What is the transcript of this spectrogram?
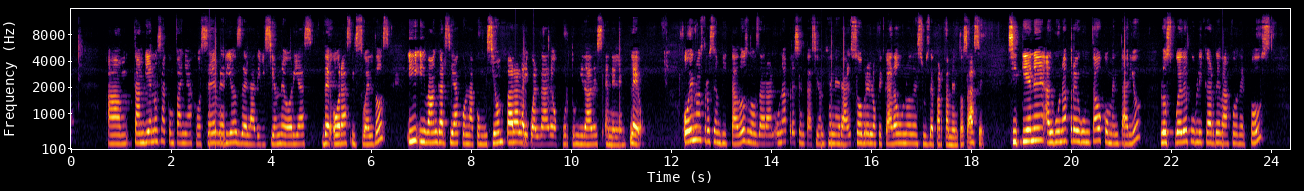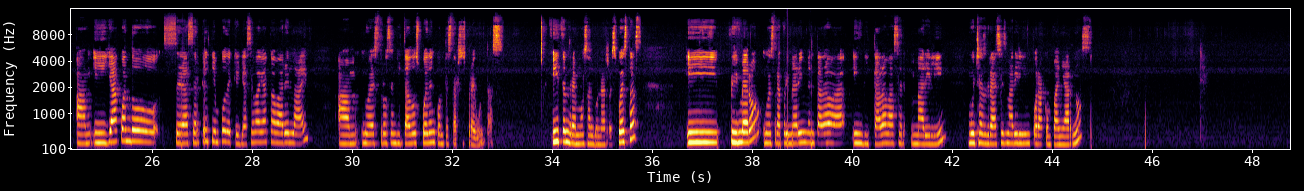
Um, también nos acompaña José Berrios de la División de Horas, de Horas y Sueldos y Iván García con la Comisión para la Igualdad de Oportunidades en el Empleo. Hoy nuestros invitados nos darán una presentación general sobre lo que cada uno de sus departamentos hace. Si tiene alguna pregunta o comentario, los puede publicar debajo del post. y ya cuando se acerque el tiempo de que ya se vaya a acabar el live, nuestros invitados pueden contestar sus preguntas. Y tendremos algunas respuestas. Y primero, nuestra primera invitada invitada va a ser Marilyn. Muchas gracias, Marilyn, por acompañarnos.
